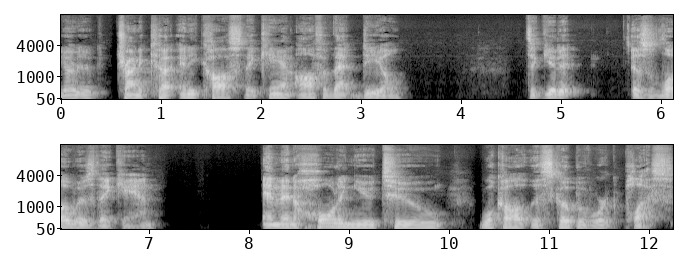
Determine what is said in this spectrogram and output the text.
you know, trying to cut any costs they can off of that deal to get it as low as they can, and then holding you to, we'll call it the scope of work plus.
